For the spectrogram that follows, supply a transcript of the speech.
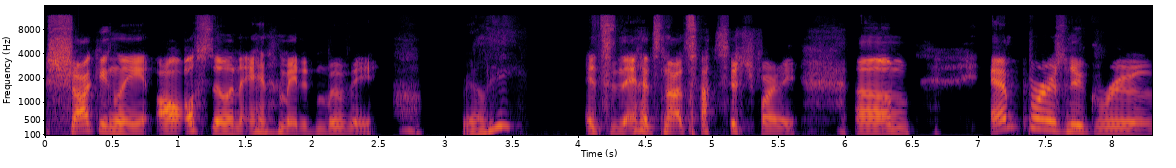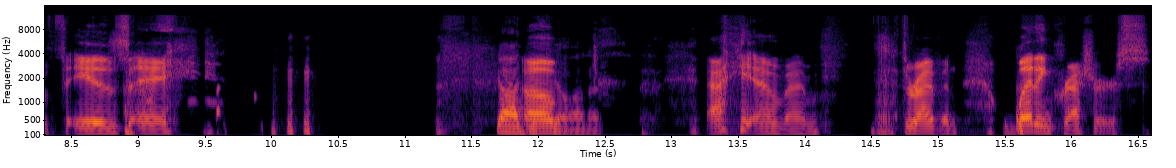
Shockingly, also an animated movie. Really? It's it's not Sausage Party. Um, Emperor's New Groove is a. God, you're Um, killing it. I am I'm thriving. Wedding Crashers.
